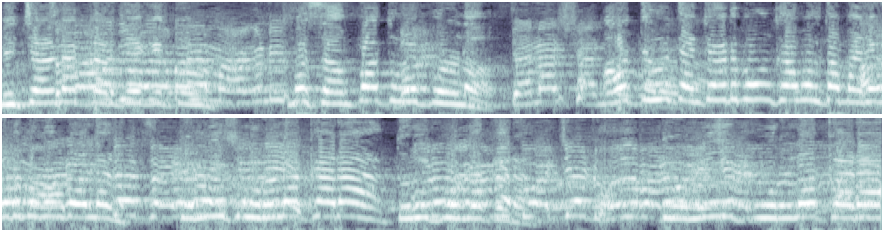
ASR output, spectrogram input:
विचारणा करते की तुम्ही मग संपा तुम्ही पूर्ण. अहो तुम्ही त्यांच्याकडे बघून का बोलता? माझ्याकडे बघून बोला तुम्ही पूर्ण करा तुम्ही पूर्ण करा. तुम्ही पूर्ण करा.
